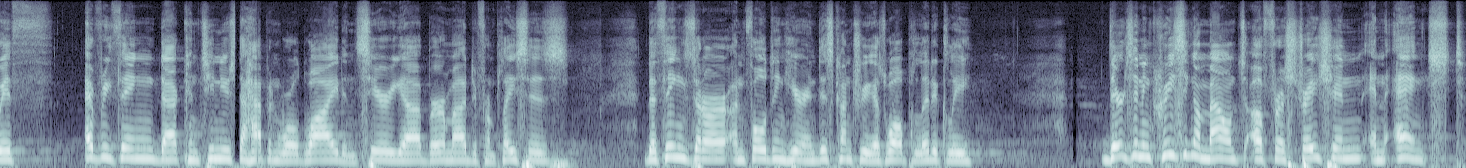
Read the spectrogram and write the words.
with everything that continues to happen worldwide in Syria, Burma, different places the things that are unfolding here in this country as well politically, there's an increasing amount of frustration and angst,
